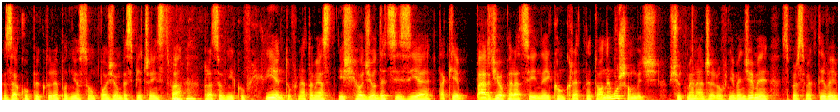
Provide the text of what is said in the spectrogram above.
zakupy, które podniosą poziom bezpieczeństwa mhm. pracowników i klientów. Natomiast jeśli chodzi o decyzje takie bardziej operacyjne i konkretne, to one muszą być wśród menadżerów. Nie będziemy z perspektywy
